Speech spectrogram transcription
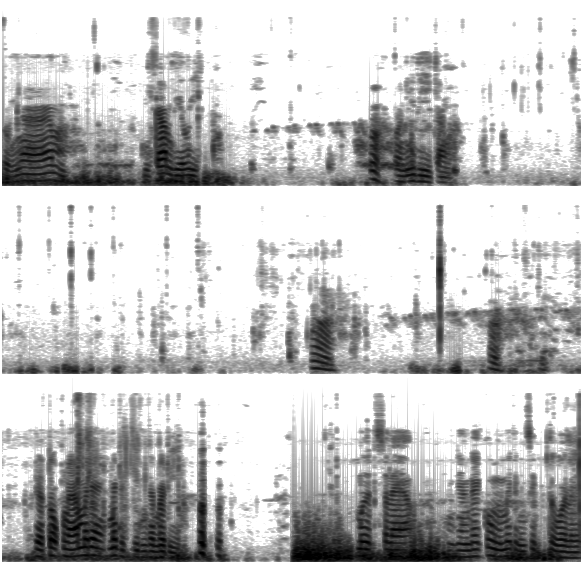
สวยงามมีกล้ามเดียวอีก วันนี้ดีจัง เดี๋ยวตกน้ำไม่ได้ไม่ได้กินกันพอดี มืดซะแล้ว ยังได้กุ้งไม่ถึงสิบตัวเลย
